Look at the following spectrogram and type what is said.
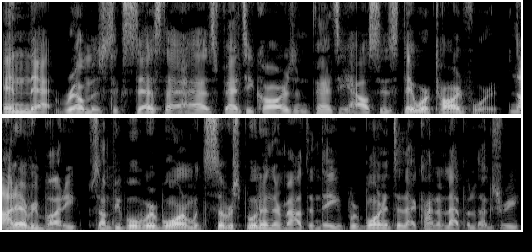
in that realm of success that has fancy cars and fancy houses. They worked hard for it. Not everybody. Some people were born with a silver spoon in their mouth and they were born into that kind of lap of luxury.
